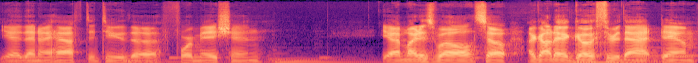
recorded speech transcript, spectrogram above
Yeah, then I have to do the formation. Yeah, I might as well. So I gotta go through that. Damn.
